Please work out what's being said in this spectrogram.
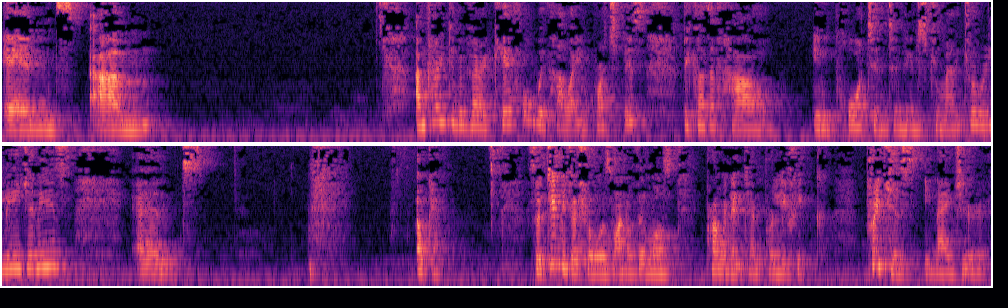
and um, I'm trying to be very careful with how I approach this because of how important and instrumental religion is. And okay, so TB Joshua was one of the most prominent and prolific preachers in Nigeria.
